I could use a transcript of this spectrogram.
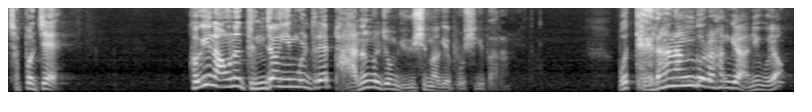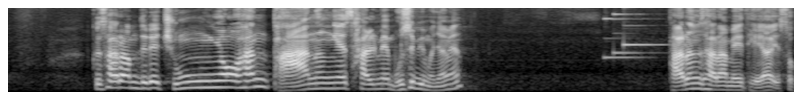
첫 번째 거기 나오는 등장인물들의 반응을 좀 유심하게 보시기 바랍니다. 뭐 대단한 거를 한 게 아니고요. 그 사람들의 중요한 반응의 삶의 모습이 뭐냐면 다른 사람에 대하여서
